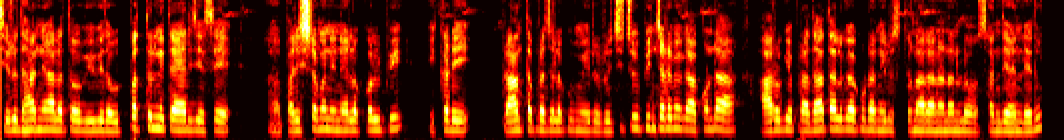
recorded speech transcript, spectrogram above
చిరుధాన్యాలతో వివిధ ఉత్పత్తుల్ని తయారు చేసే పరిశ్రమని నెలకొల్పి ఇక్కడి ప్రాంత ప్రజలకు మీరు రుచి చూపించడమే కాకుండా ఆరోగ్య ప్రదాతలుగా కూడా నిలుస్తున్నారనడంలో సందేహం లేదు.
